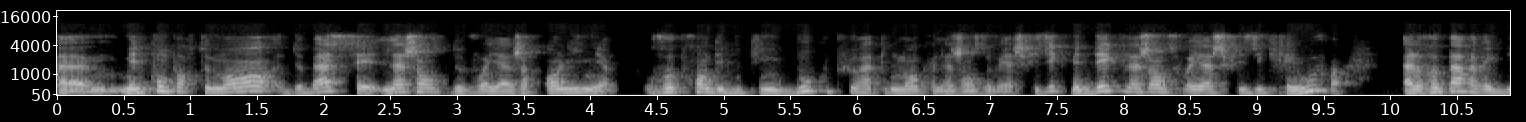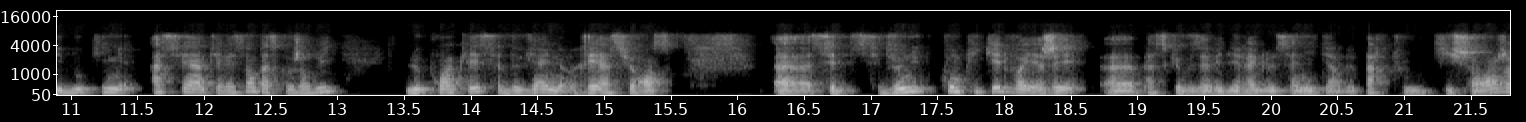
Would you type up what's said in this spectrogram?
Euh, mais le comportement de base, c'est l'agence de voyage en ligne reprend des bookings beaucoup plus rapidement que l'agence de voyage physique, mais dès que l'agence de voyage physique réouvre, elle repart avec des bookings assez intéressants parce qu'aujourd'hui, le point clé, ça devient une réassurance. Euh, c'est devenu compliqué de voyager euh, parce que vous avez des règles sanitaires de partout qui changent.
